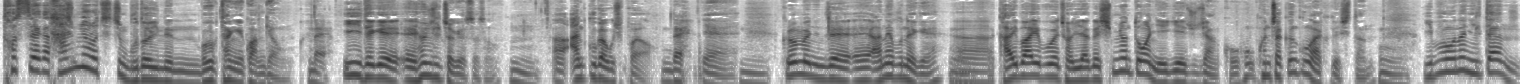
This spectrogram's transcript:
텃세가 40년어치쯤 묻어있는 목욕탕의 광경이 네. 되게 예, 현실적이었어서 음, 아, 안고 가고 싶어요. 네. 예. 음, 그러면 이제 예, 아내분에게 아, 가위바위보의 전략을 10년 동안 얘기해주지 않고 혼- 혼자 끙끙 앓고 계시던 음, 이분은 일단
